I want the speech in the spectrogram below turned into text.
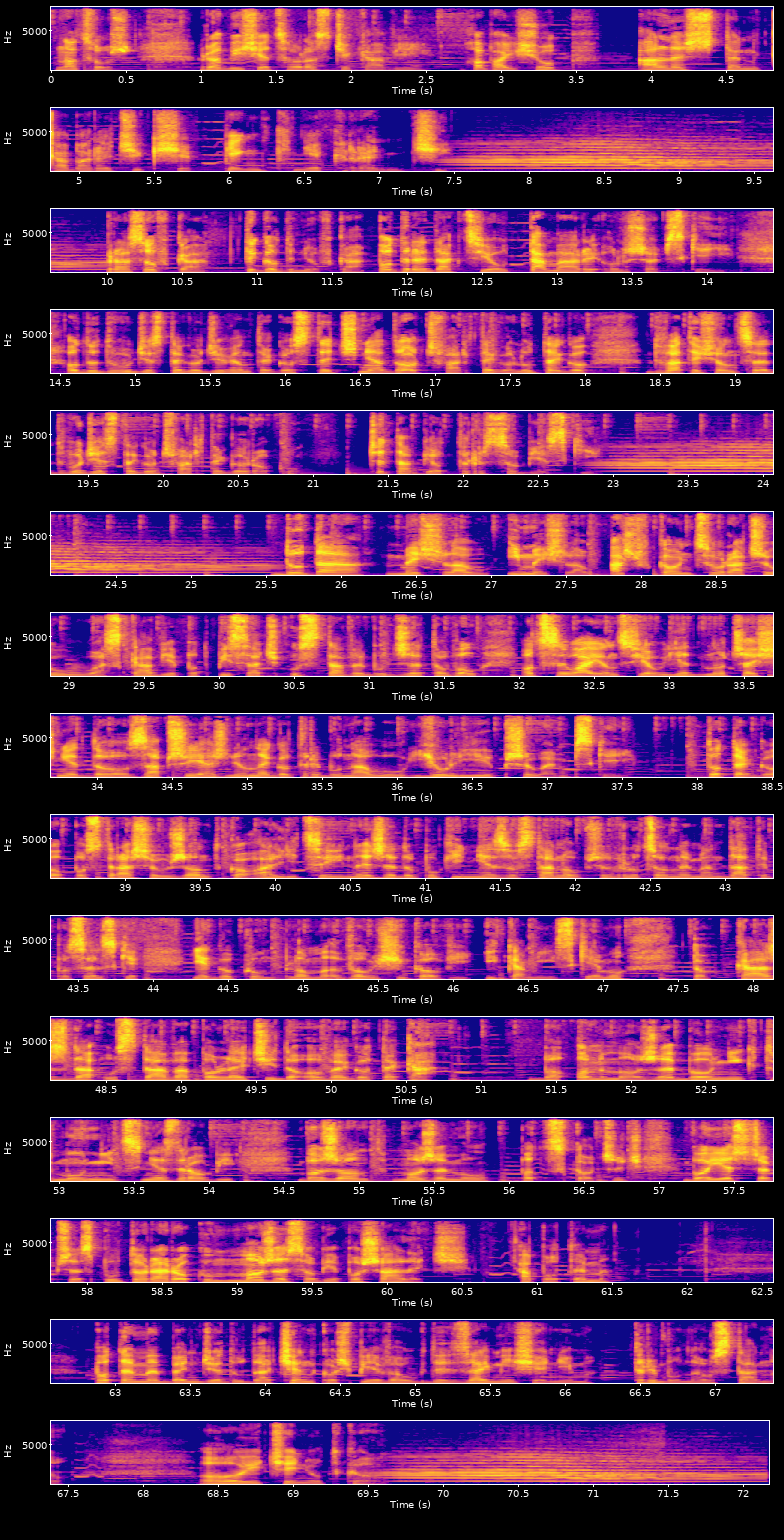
No cóż, robi się coraz ciekawiej. Hopaj siup, ależ ten kabarecik się pięknie kręci. Prasówka tygodniówka pod redakcją Tamary Olszewskiej od 29 stycznia do 4 lutego 2024 roku. Czyta Piotr Sobieski. Duda myślał i myślał, aż w końcu raczył łaskawie podpisać ustawę budżetową, odsyłając ją jednocześnie do zaprzyjaźnionego Trybunału Julii Przyłębskiej. Do tego postraszył rząd koalicyjny, że dopóki nie zostaną przywrócone mandaty poselskie jego kumplom Wąsikowi i Kamińskiemu, to każda ustawa poleci do owego TK. Bo on może, bo nikt mu nic nie zrobi, bo rząd może mu podskoczyć, bo jeszcze przez półtora roku może sobie poszaleć. A potem? Potem będzie Duda cienko śpiewał, gdy zajmie się nim Trybunał Stanu. Oj, cieniutko.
